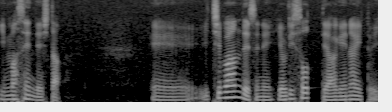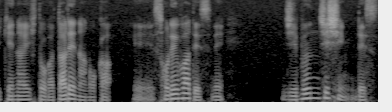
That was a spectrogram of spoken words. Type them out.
いませんでした。えー、一番ですね、寄り添ってあげないといけない人が誰なのかえー、それはですね、自分自身です。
